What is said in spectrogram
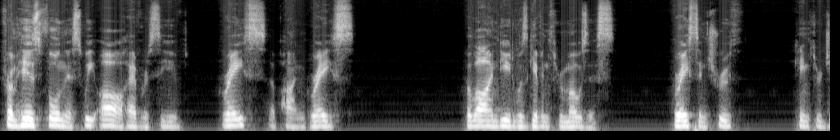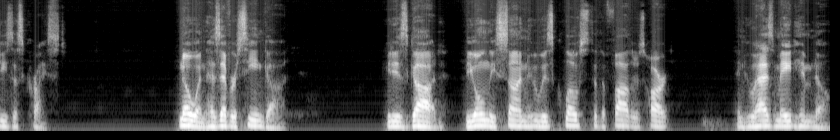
From his fullness we all have received grace upon grace. The law indeed was given through Moses. Grace and truth came through Jesus Christ. No one has ever seen God. It is God, the only Son, who is close to the Father's heart and who has made him known.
